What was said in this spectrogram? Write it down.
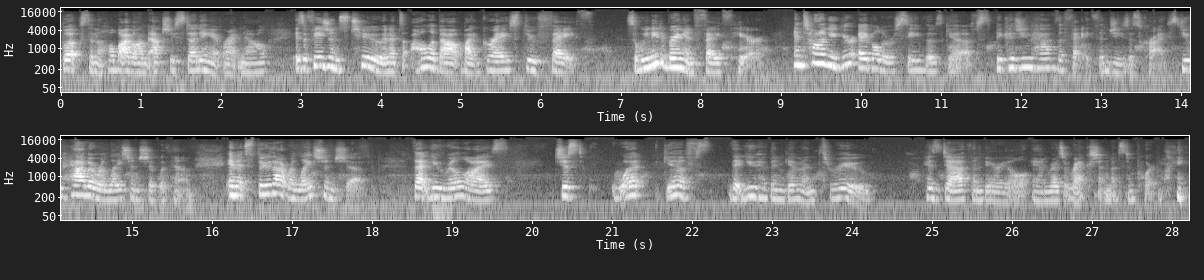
books in the whole Bible. I'm actually studying it right now. Is Ephesians 2 and it's all about by grace through faith. So we need to bring in faith here. And Tanya, you're able to receive those gifts because you have the faith in Jesus Christ. You have a relationship with Him. And it's through that relationship that you realize just what gifts that you have been given through His death and burial and resurrection, most importantly.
